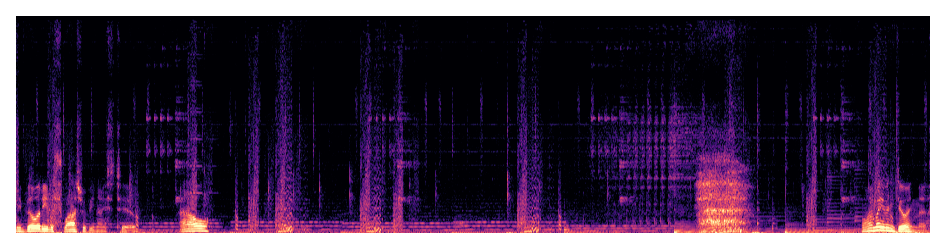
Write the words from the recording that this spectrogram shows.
The ability to slash would be nice too. Ow. Doing this?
